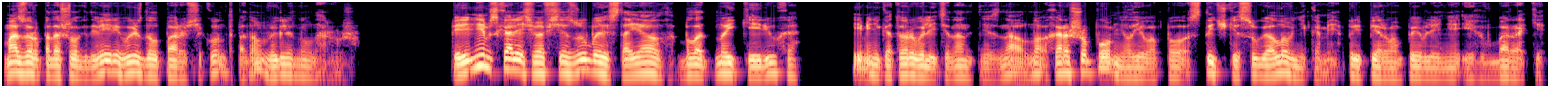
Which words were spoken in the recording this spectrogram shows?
Мазур подошел к двери, выждал пару секунд, потом выглянул наружу. Перед ним, скались во все зубы, стоял блатной Кирюха, имени которого лейтенант не знал, но хорошо помнил его по стычке с уголовниками при первом появлении их в бараке.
